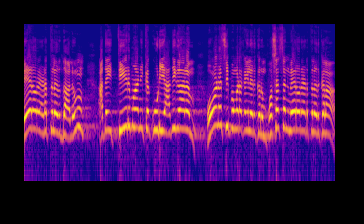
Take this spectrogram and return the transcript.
வேறொரு இடத்துல இருந்தாலும் அதை தீர்மானிக்கக்கூடிய அதிகாரம் ஓனர்ஷிப் உங்களோட கையில் இருக்கணும். பொசஷன் வேறொரு இடத்துல இருக்கலாம்.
